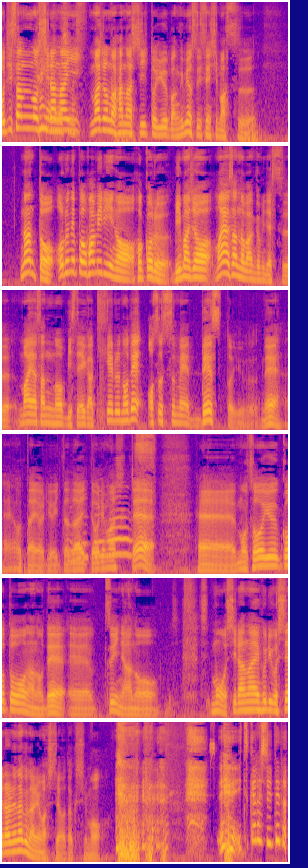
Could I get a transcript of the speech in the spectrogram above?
おじさんの知らなはい魔女の話という番組を推薦します。なんと、オルネポファミリーの誇る美魔女、マヤさんの番組です。マヤさんの美声が聞けるのでおすすめです。というね、えーお便りをいただいておりまして、えーもうそういうことなので、えーついにあの、もう知らないふりをしてられなくなりまして、私も。いつから知ってた？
